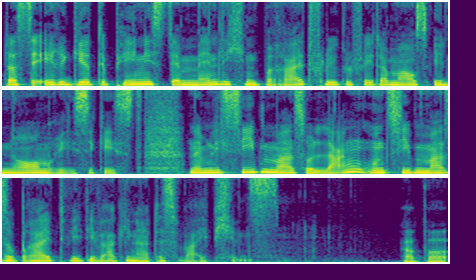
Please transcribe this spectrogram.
dass der erigierte Penis der männlichen Breitflügelfledermaus enorm riesig ist, nämlich siebenmal so lang und siebenmal so breit wie die Vagina des Weibchens. Aber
